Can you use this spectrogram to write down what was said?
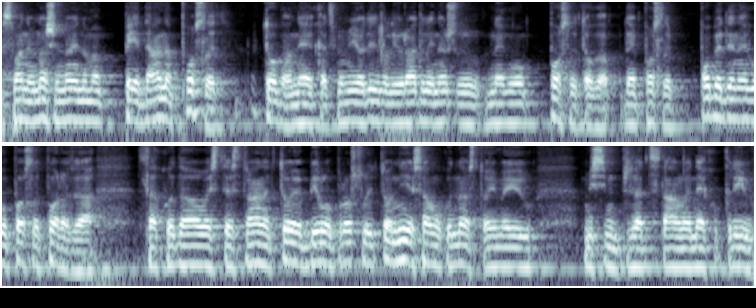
svane u našim novinama 5 dana posle toga, ne kad smo mi odigrali i uradili nešto, nego posle toga, ne posle pobede, nego posle poraza. Tako da, ovaj, s te strane, to je bilo prošlo i to nije samo kod nas, to imaju, mislim, sad stalno je neko kriv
